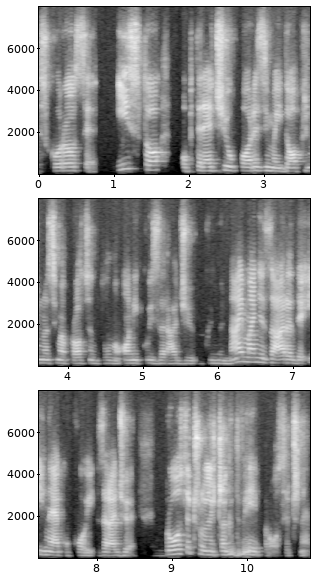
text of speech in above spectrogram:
skoro se isto opterećuju porezima i doprinosima procentualno oni koji zarađuju, koji imaju najmanje zarade i neko koji zarađuje prosečno ili čak dve prosečne e,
